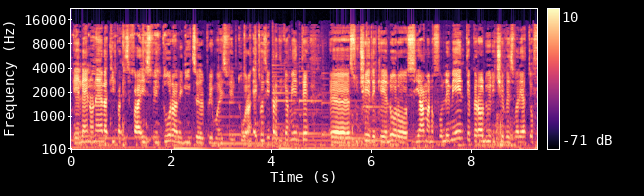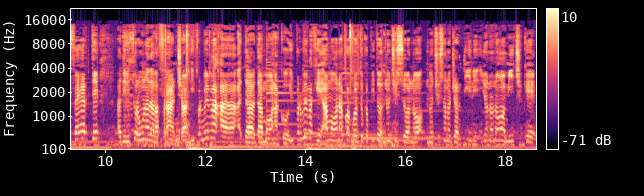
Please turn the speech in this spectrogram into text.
e lei non è la tipa che si fa Ace Ventura all'inizio del primo Ace Ventura. E così praticamente eh, succede che loro si amano follemente, però lui riceve svariate offerte, addirittura una dalla Francia. Il problema a, da, da, Monaco, il problema è che a Monaco, a quanto ho capito, non ci sono, non ci sono giardini. Io non ho amici che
